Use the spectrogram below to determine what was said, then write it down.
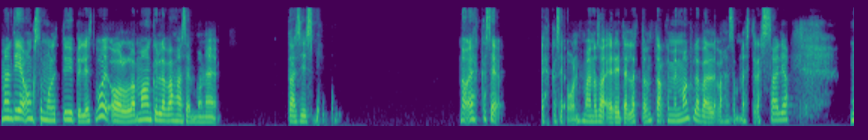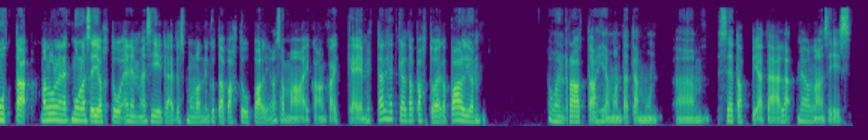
Mä en tiedä, onko se mulle tyypillistä. Voi olla. Mä oon kyllä vähän semmoinen, tai siis, no ehkä se, ehkä se on. Mä en osaa eritellä tämän tarkemmin. Mä oon kyllä välillä vähän semmoinen stressailija. Mutta mä luulen, että mulla se johtuu enemmän siitä, että jos mulla on, niin kuin, tapahtuu paljon samaan aikaan kaikkea. Ja nyt tällä hetkellä tapahtuu aika paljon. Mä voin raottaa hieman tätä mun ähm, setupia täällä. Me ollaan siis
